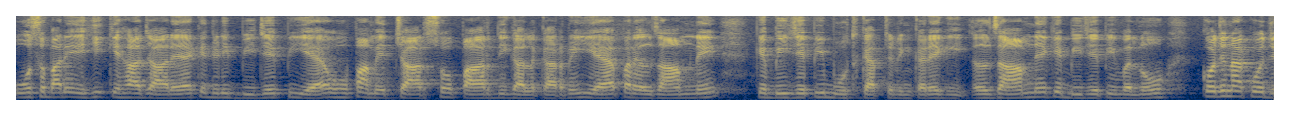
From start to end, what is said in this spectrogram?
ਉਸ ਬਾਰੇ ਇਹੀ ਕਿਹਾ ਜਾ ਰਿਹਾ ਹੈ ਕਿ ਜਿਹੜੀ ਬੀਜੇਪੀ ਹੈ, ਉਹ ਭਾਵੇਂ 400 ਪਾਰ ਦੀ ਗੱਲ ਕਰ ਰਹੀ ਹੈ, ਪਰ ਇਲਜ਼ਾਮ ਨੇ ਕਿ ਬੀਜੇਪੀ ਬੂਥ ਕੈਪਚਰਿੰਗ ਕਰੇਗੀ। ਇਲਜ਼ਾਮ ਨੇ ਕਿ ਬੀਜੇਪੀ ਵੱਲੋਂ ਕੁਝ ਨਾ ਕੁਝ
